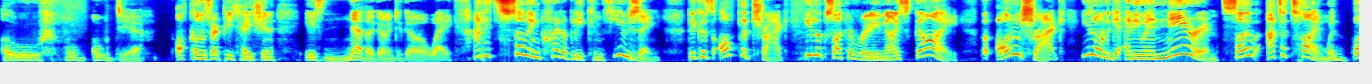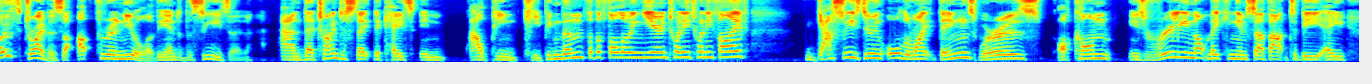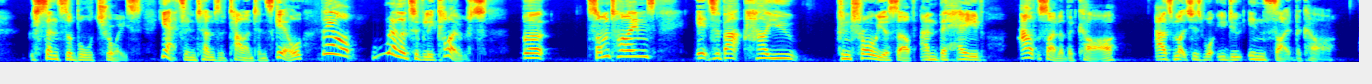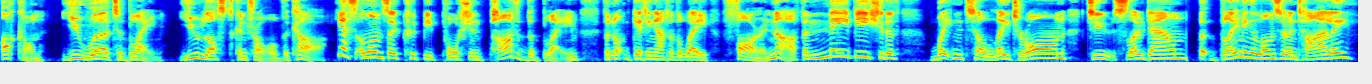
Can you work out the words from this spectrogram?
Oh, oh, oh dear. Ocon's reputation is never going to go away. And it's so incredibly confusing because off the track, he looks like a really nice guy. But on track, you don't want to get anywhere near him. So at a time when both drivers are up for renewal at the end of the season and they're trying to state the case in Alpine keeping them for the following year in 2025, Gasly's doing all the right things, whereas Ocon is really not making himself out to be a sensible choice. Yes, in terms of talent and skill, they are relatively close, but sometimes it's about how you control yourself and behave outside of the car as much as what you do inside the car. Ocon, you were to blame. You lost control of the car. Yes, Alonso could be portioned part of the blame for not getting out of the way far enough and maybe should have waited until later on to slow down, but blaming Alonso entirely?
